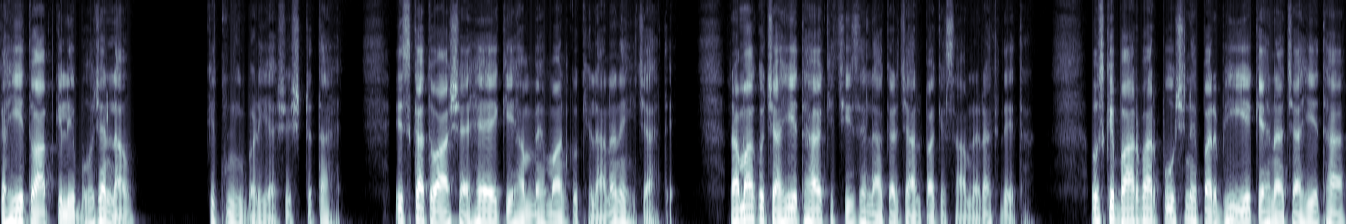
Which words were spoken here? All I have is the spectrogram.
कहिए तो आपके लिए भोजन लाऊं। कितनी बड़ी अशिष्टता है। इसका तो आशय है कि हम मेहमान को खिलाना नहीं चाहते। रमा को चाहिए था कि चीज़ें लाकर जालपा के सामने रख देता उसके बार बार पूछने पर भी ये कहना चाहिए था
